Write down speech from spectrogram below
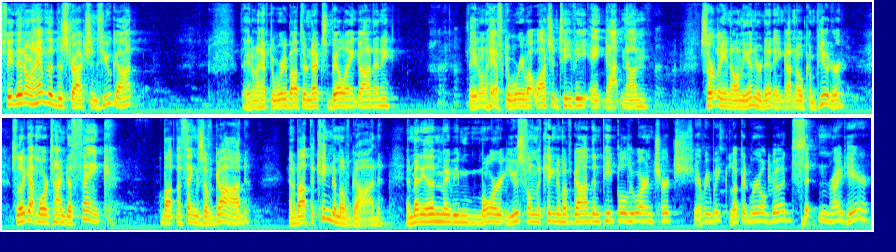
See, they don't have the distractions you got. They don't have to worry about their next bill, ain't got any. They don't have to worry about watching TV, ain't got none. Certainly ain't on the internet, ain't got no computer. So they got more time to think about the things of God and about the kingdom of God. And many of them may be more useful in the kingdom of God than people who are in church every week, looking real good, sitting right here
